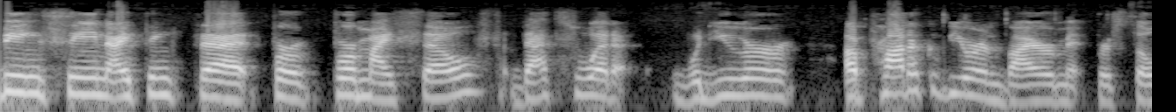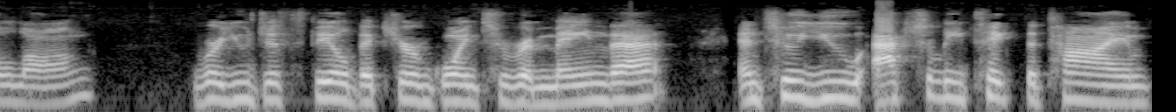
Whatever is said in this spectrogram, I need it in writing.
being seen, I think that for for myself, that's what when you're a product of your environment for so long, where you just feel that you're going to remain that until you actually take the time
